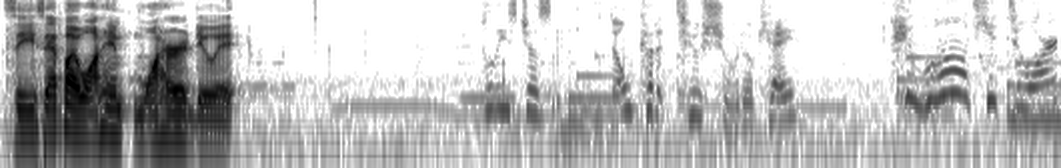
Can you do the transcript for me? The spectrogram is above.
See, Senpai want him want her to do it. Please just don't cut it too short, okay? I won't, you dork.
